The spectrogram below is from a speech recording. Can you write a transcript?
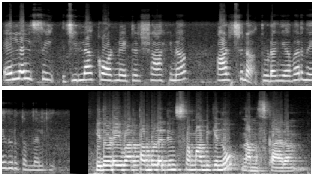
L L C ജില്ലാ coordinator Shahina Archana തുടങ്ങിയവർ നേതൃത്വം നൽകി. ഇതോടെ ഈ വാർത്താ bulletin സമാപിക്കുന്നു. നമസ്കാരം.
